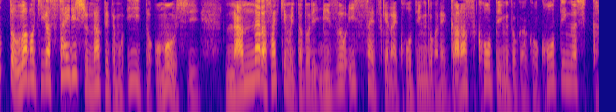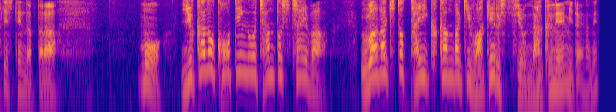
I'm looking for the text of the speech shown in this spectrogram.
っと上履きがスタイリッシュになっててもいいと思うし、なんならさっきも言った通り、水を一切つけないコーティングとかね、ガラスコーティングとか、こう、コーティングがしっかりしてんだったら、もう、床のコーティングをちゃんとしちゃえば、上履きと体育館履き分ける必要なくね？みたいなね。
